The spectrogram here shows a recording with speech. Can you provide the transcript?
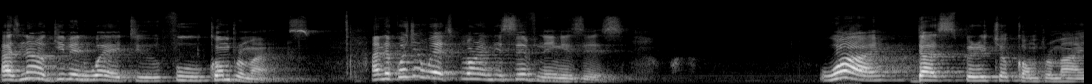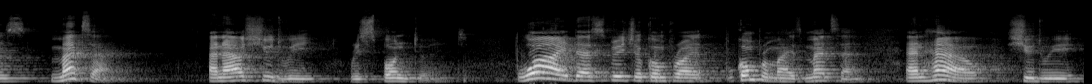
has now given way to full compromise. And the question we're exploring this evening is this Why does spiritual compromise matter? And how should we respond to it? Why does spiritual compromise matter? And how should we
